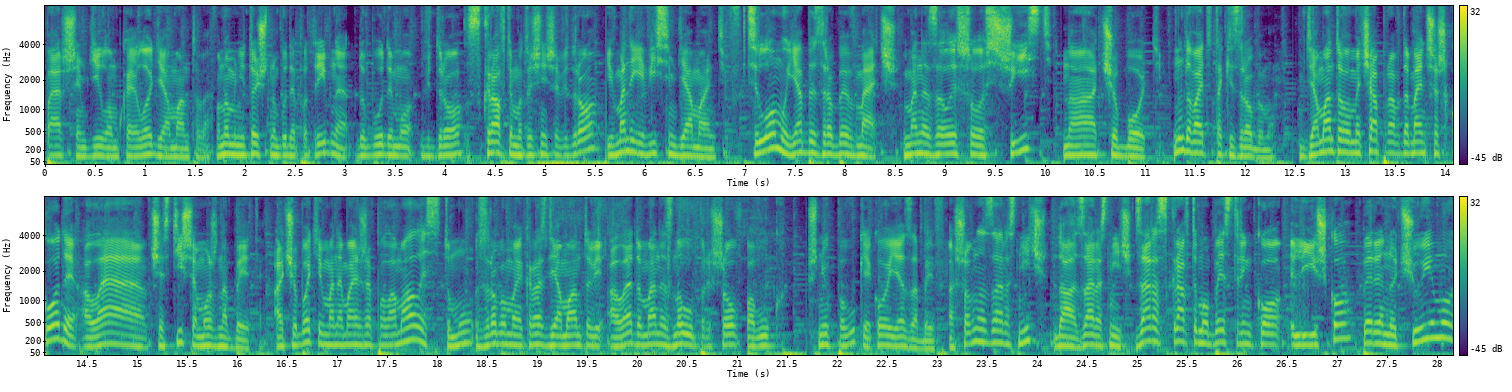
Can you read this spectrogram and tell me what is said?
першим ділом кайло діамантове. Воно мені точно буде потрібне. Добудемо відро, скрафтимо точніше відро. І в мене є 8 діамантів. В цілому я би зробив меч. В мене залишилось 6 на чоботі. Ну, давайте так і зробимо. В діамантового меча, правда, менше шкоди, але частіше можна бити. А чоботі в мене майже поламались, тому зробимо якраз діамантові. Але до мене знову прийшов павук. Шнюк павук, якого я забив. А що в нас зараз ніч? Да, зараз ніч. Зараз скрафтимо бистренько ліжко, переночуємо,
